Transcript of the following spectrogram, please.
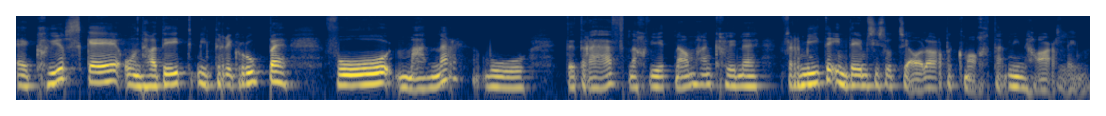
einen Kurs geben und habe dort mit einer Gruppe von Männern, die den Draft nach Vietnam haben können vermeiden, indem sie Sozialarbeit gemacht haben in Harlem.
